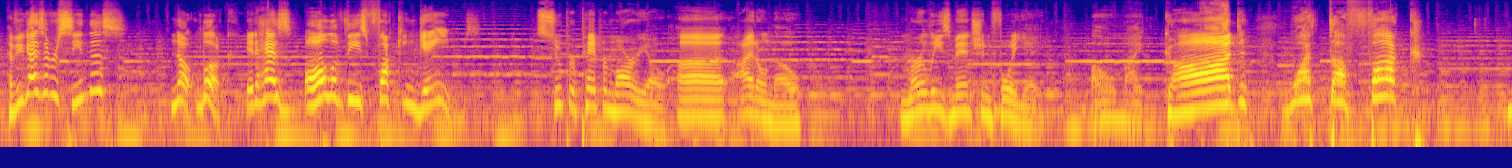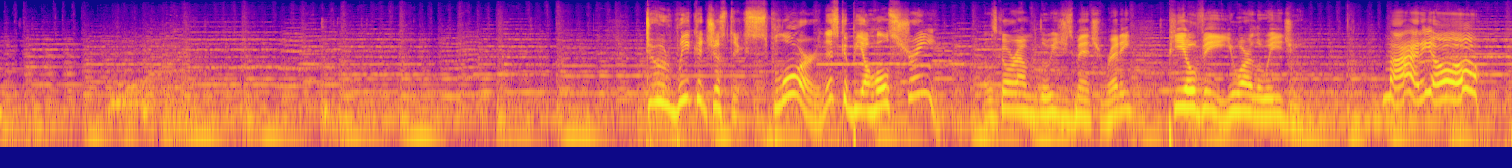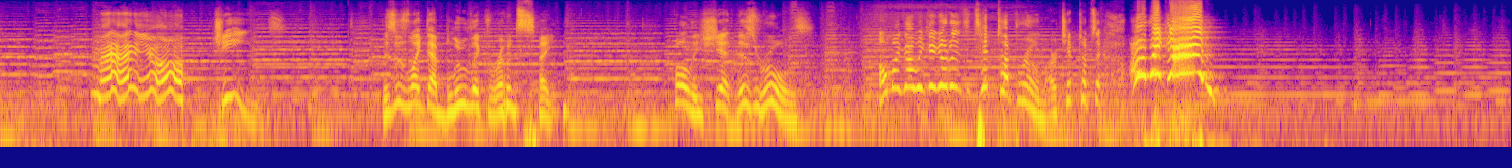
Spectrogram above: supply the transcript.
Have you guys ever seen this? No, look. It has all of these fucking games. Super Paper Mario. Uh, I don't know. Merle's Mansion Foyer. Oh my god! What the fuck? Dude, we could just explore. This could be a whole stream. Let's go around Luigi's Mansion. Ready? POV, you are Luigi. Mario! Mario! Jeez. This is like that Blue Lick Road site. Holy shit, this rules. Oh my god, we could go to the Tip Top room. Our Tip Top site. Oh my god!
